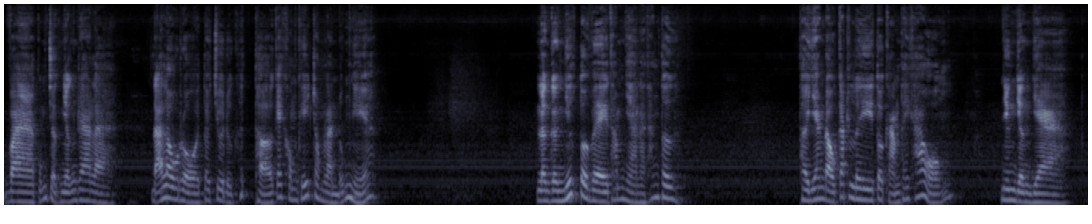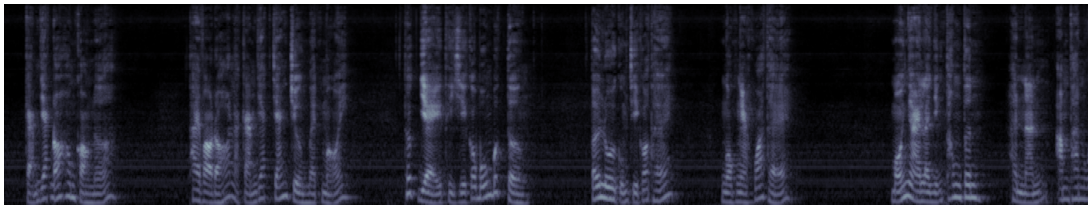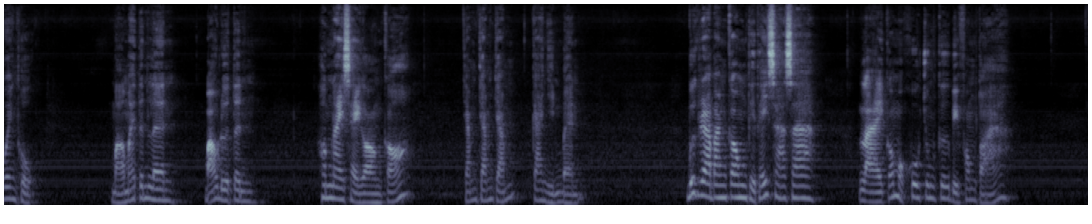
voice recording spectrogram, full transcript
Và cũng chợt nhận ra là đã lâu rồi tôi chưa được hít thở cái không khí trong lành đúng nghĩa. Lần gần nhất tôi về thăm nhà là tháng 4. Thời gian đầu cách ly tôi cảm thấy khá ổn, nhưng dần già cảm giác đó không còn nữa. Thay vào đó là cảm giác chán trường mệt mỏi. Thức dậy thì chỉ có bốn bức tường, tới lui cũng chỉ có thế, ngột ngạt quá thể. Mỗi ngày là những thông tin, hình ảnh, âm thanh quen thuộc. Mở máy tính lên, báo đưa tin. Hôm nay Sài Gòn có chấm chấm chấm ca nhiễm bệnh. Bước ra ban công thì thấy xa xa lại có một khu chung cư bị phong tỏa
